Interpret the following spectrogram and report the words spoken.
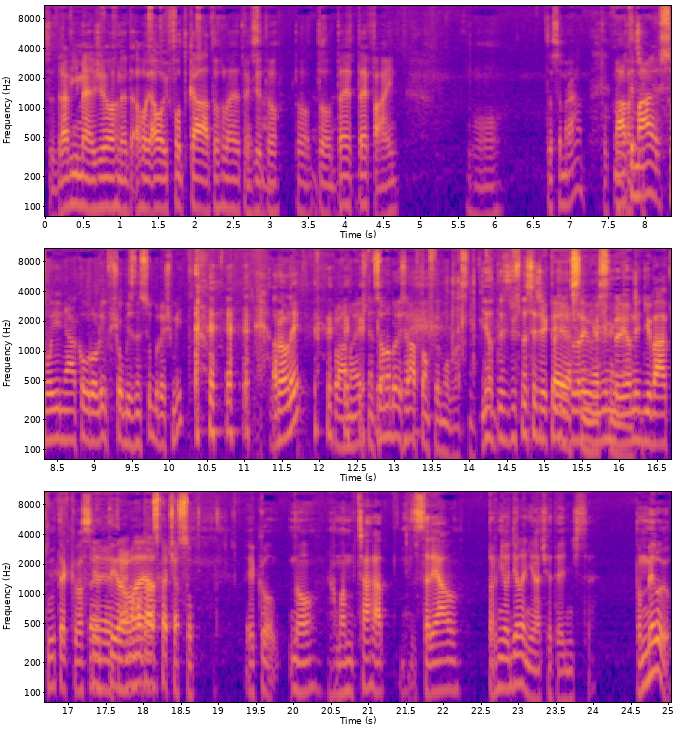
se zdravíme, že jo, hned ahoj, ahoj, fotka a tohle, takže Jasné. to, to, to, to, je, to je fajn. No, To jsem rád. To No a ty máš svoji nějakou roli v showbiznesu, budeš mít? roli? Plánuješ něco? Ono budeš hrát v tom filmu vlastně. Jo, teď už jsme si To řekli, je že to tady jasný, uvidím jasný, miliony diváků, tak To vlastně je, ty to je jenom role, otázka času. jako, no, já mám třeba hrát seriál první oddělení na ČT1. To miluju.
